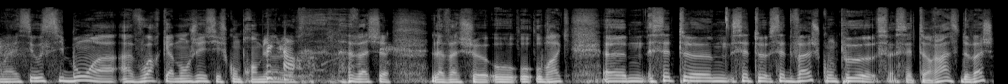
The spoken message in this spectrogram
Ouais, c'est aussi bon à, à voir qu'à manger si je comprends bien la vache la vache au, au, au braque. Euh, cette euh, cette cette vache qu'on peut cette race de vache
